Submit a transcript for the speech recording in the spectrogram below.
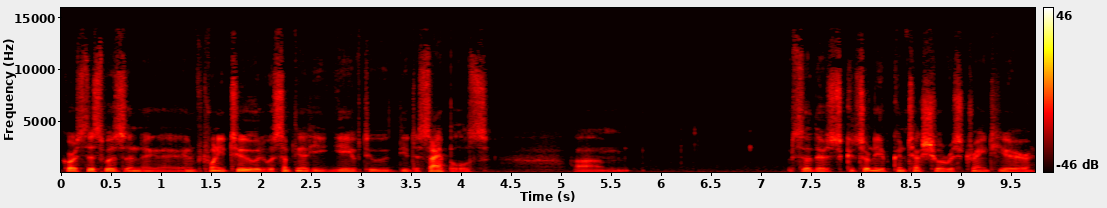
Of course, this was in, uh, in 22. It was something that he gave to the disciples. Um, so there's certainly a contextual restraint here.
